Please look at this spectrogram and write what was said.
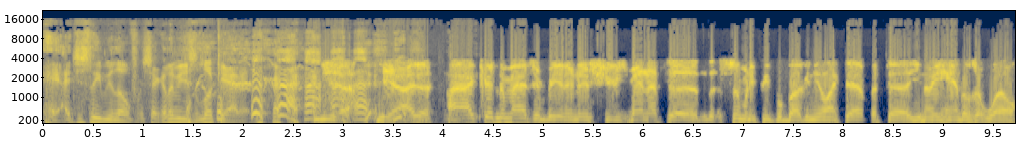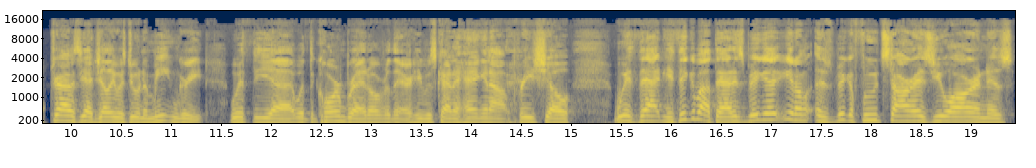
"Hey, I just leave me alone for a second. Let me just look at it." yeah, yeah. I, I couldn't imagine being in his shoes, man. That's uh, so many people bugging you like that, but uh, you know he handles it well. Travis, yeah, Jelly was doing a meet and greet with the uh, with the cornbread over there. He was kind of hanging out pre-show with that. And you think about that, as big a you know as big a food star as you are, and as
